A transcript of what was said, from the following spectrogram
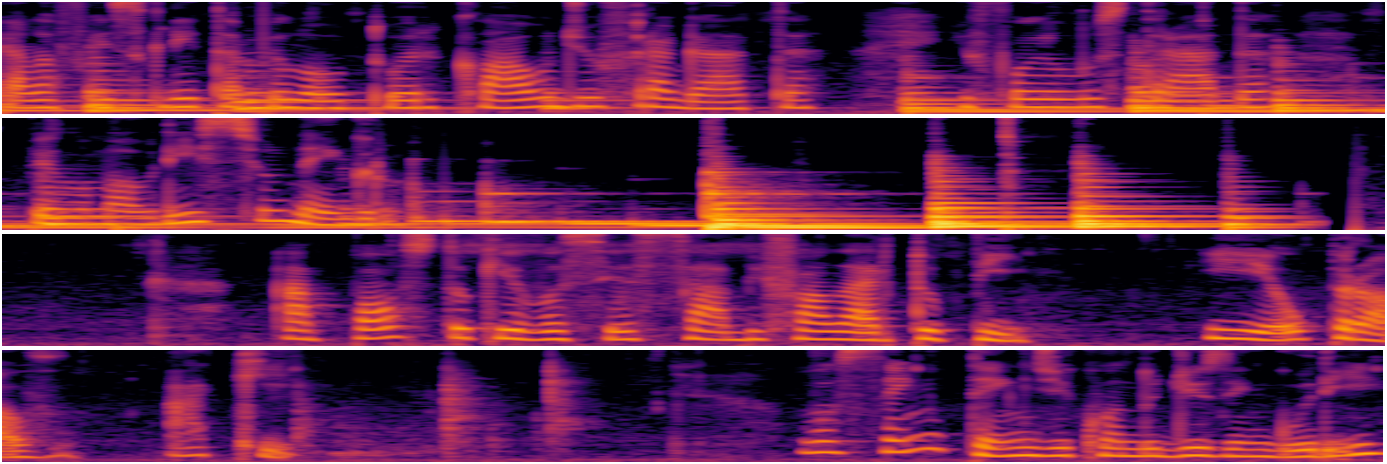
Ela foi escrita pelo autor Cláudio Fragata e foi ilustrada pelo Maurício Negro. Aposto que você sabe falar tupi e eu provo aqui. Você entende quando dizem guri,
